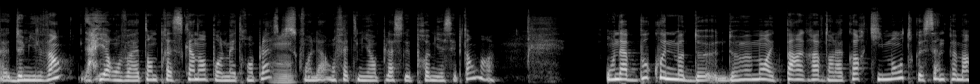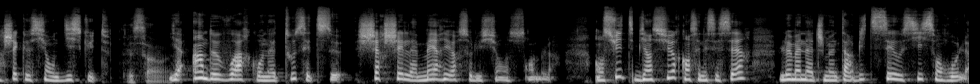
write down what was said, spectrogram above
2020. Euh, Derrière, on va attendre presque un an pour le mettre en place, mmh. puisqu'on l'a en fait mis en place le 1er septembre. On a beaucoup de modes de, moments et de paragraphes dans l'accord qui montrent que ça ne peut marcher que si on discute. Ça, Il y a un devoir qu'on a tous, c'est de se chercher la meilleure solution ensemble. Ensuite, bien sûr, quand c'est nécessaire, le management arbitre, c'est aussi son rôle.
